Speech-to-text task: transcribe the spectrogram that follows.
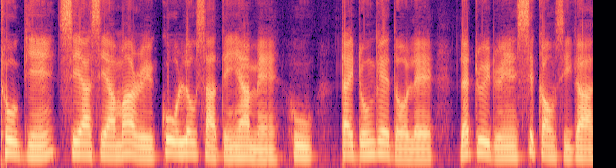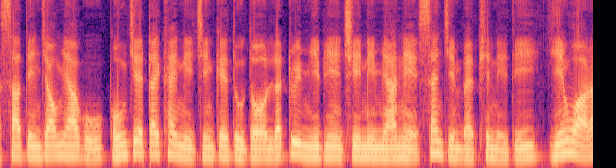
ထို့ပြင်ဆရာဆရာမတွေကိုယ်အလုပ်စာတင်ရမယ်ဟု တိုက်တွန်းခဲ့တော်လဲလက်တွေ့တွင်စစ်ကောင်စီကစာတင်ကြောင်းများကိုဘုံကျဲတိုက်ခိုက်နေခြင်းကဲ့သို့သောလက်တွေ့မြေပြင်အခြေအနေများနှင့်ဆန့်ကျင်ဘက်ဖြစ်နေသည်ရင်းဝါဒ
